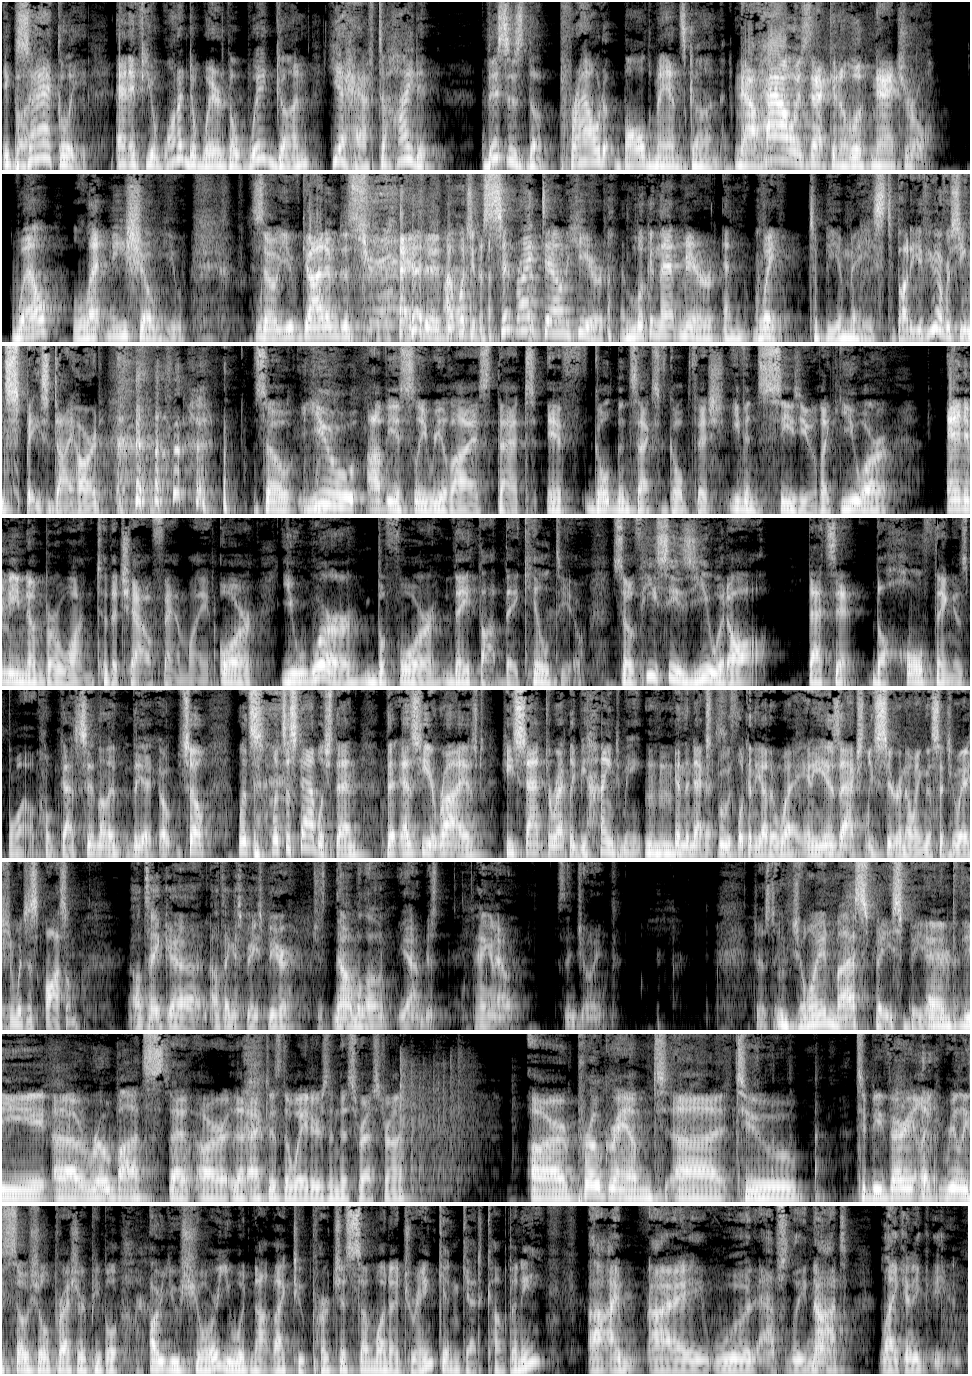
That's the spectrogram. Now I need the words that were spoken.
Exactly. And if you wanted to wear the wig gun, you have to hide it. This is the proud bald man's gun. Now, how is that going to look natural? Well, let me show you. So you've got him distracted. I want you to sit right down here and look in that mirror and wait to be amazed. Buddy, have you ever seen Space Die Hard? So you obviously realize that if Goldman Sachs of Goldfish even sees you, like you are enemy number one to the Chow family, or you were before they thought they killed you. So if he sees you at all, that's it. The whole thing is blown. Oh, God, sitting on the. the oh, so let's let's establish then that as he arrived, he sat directly behind me mm-hmm. in the next booth, looking the other way, and he is actually Cyranoing the situation, which is awesome. I'll take a I'll take a space beer. Just no, I'm alone. Yeah, I'm just hanging out, just enjoying. Just enjoying my space beer. And the uh, robots that are that act as the waiters in this restaurant are programmed uh, to to be very like really social pressure people. Are you sure you would not like to purchase someone a drink and get company? Uh, I I would absolutely not like any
